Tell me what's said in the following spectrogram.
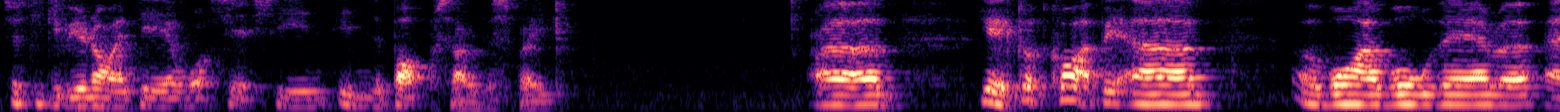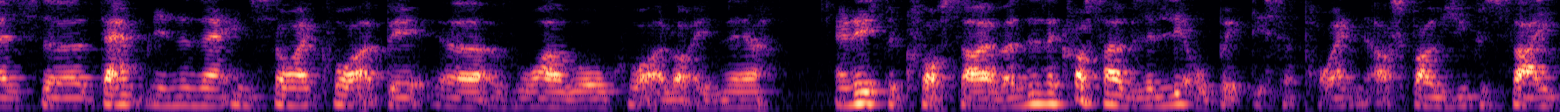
just to give you an idea what's actually in, in the box so to speak um, yeah got quite a bit um, a wire wall there uh, as uh, dampening and that inside quite a bit uh, of wire wall quite a lot in there and here's the crossover and then the crossover is a little bit disappointing I suppose you could say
